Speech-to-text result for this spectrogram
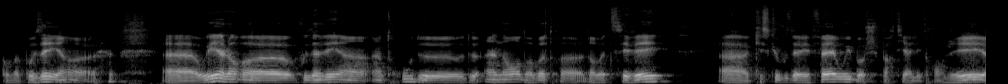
qu'on m'a posée. Hein, euh, oui, alors euh, vous avez un, trou de, de un an dans votre dans votre CV. Qu'est-ce que vous avez fait? Oui, bon, je suis parti à l'étranger.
